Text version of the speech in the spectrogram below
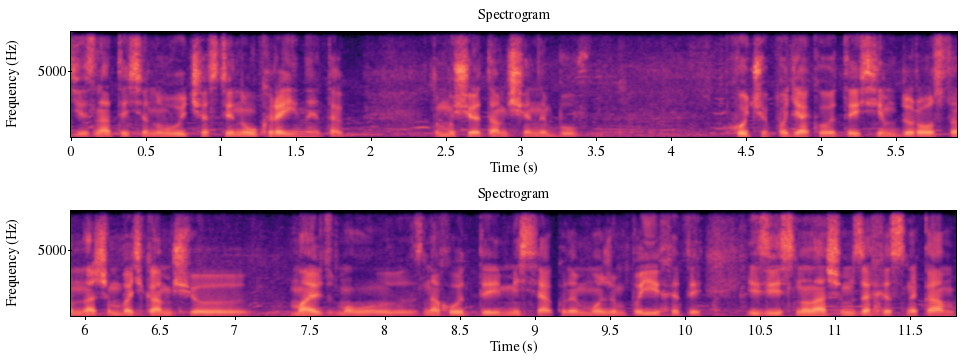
дізнатися нову частину України, так, тому що я там ще не був. Хочу подякувати всім дорослим, нашим батькам, що мають змогу знаходити місця, куди ми можемо поїхати. І, звісно, нашим захисникам.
